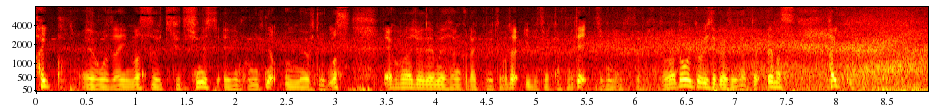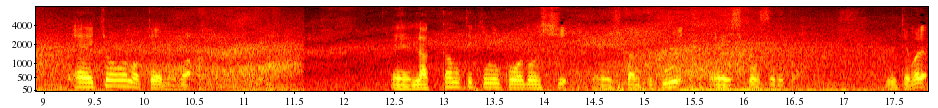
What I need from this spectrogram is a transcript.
はい、おはようございます。菊池俊です。エビンコミュニティの運営をしております。えー、このラジオで皆さんから聞くことで、異物を高めて自分が生きていることなどを共有してくれるようになっております。はい。えー、今日のテーマは、えー、楽観的に行動し、え悲観的に、え思考するというテーマでお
